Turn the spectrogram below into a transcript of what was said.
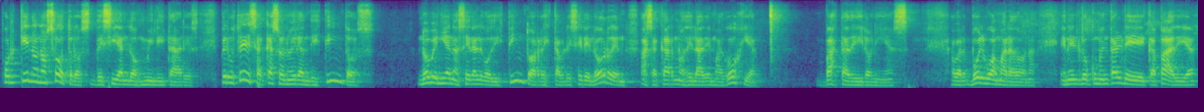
¿Por qué no nosotros? decían los militares. ¿Pero ustedes acaso no eran distintos? ¿No venían a hacer algo distinto, a restablecer el orden, a sacarnos de la demagogia? Basta de ironías. A ver, vuelvo a Maradona. En el documental de Capadia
